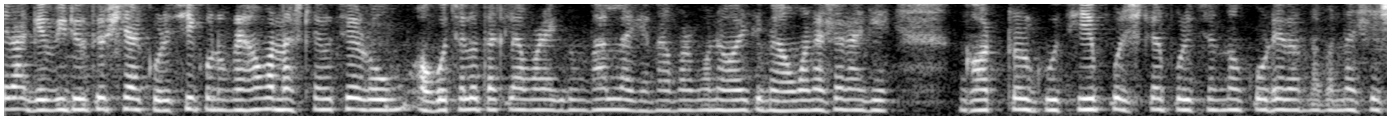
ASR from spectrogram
এর আগে ভিডিওতে শেয়ার করেছি, কোনো মেহমান আসলে হচ্ছে রুম অগোছালো থাকলে আমার একদম ভালো লাগে না। আমার মনে হয় যে মেহমান আসার আগে ঘরটর গুছিয়ে পরিষ্কার পরিচ্ছন্ন করে রান্নাবান্না শেষ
